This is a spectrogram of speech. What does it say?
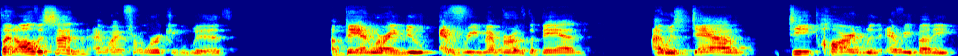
But all of a sudden, I went from working with a band where I knew every member of the band, I was down deep hard with everybody,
